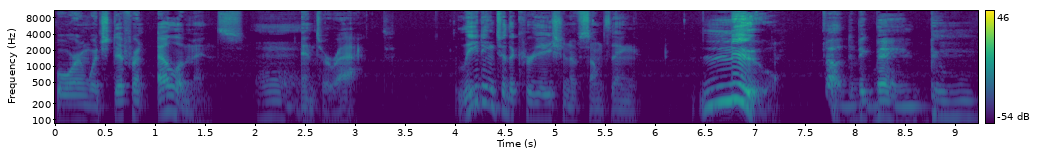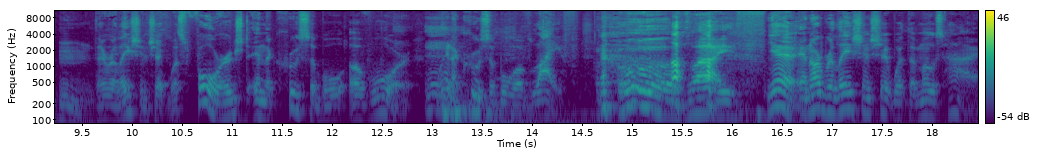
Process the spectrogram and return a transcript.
or in which different elements mm. interact, leading to the creation of something new. Oh, the Big Bang. Boom. Mm, their relationship was forged in the crucible of war. In a crucible of life. Ooh, life. Yeah, and our relationship with the Most High,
